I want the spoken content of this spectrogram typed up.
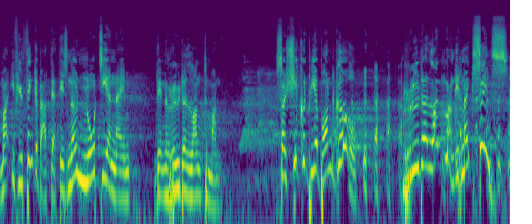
Maar if you think about that, there's no naughtier name than Rude Landman. So she could be a Bond girl. Ruda Landman, it makes sense.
